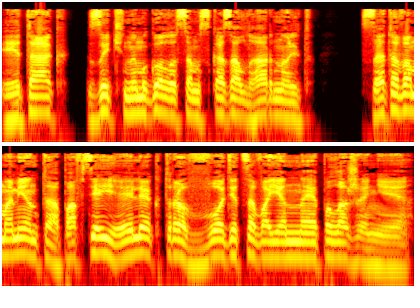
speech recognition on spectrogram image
«Итак», — зычным голосом сказал Арнольд, — «с этого момента по всей Электро вводится военное положение».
